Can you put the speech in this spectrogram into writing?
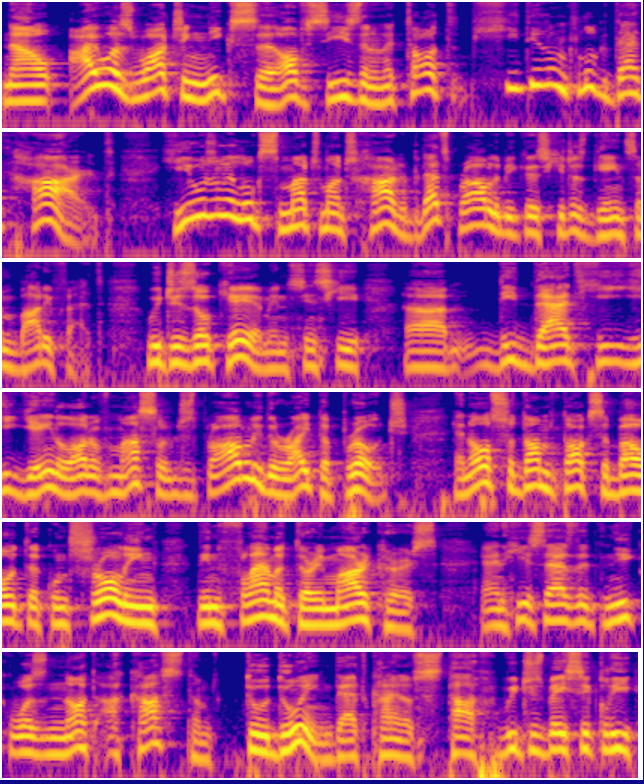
Now, I was watching Nick's uh, off season and I thought he didn't look that hard. He usually looks much, much harder, but that's probably because he just gained some body fat, which is okay. I mean, since he uh, did that, he, he gained a lot of muscle, which is probably the right approach. And also, Dom talks about uh, controlling the inflammatory markers, and he says that Nick was not accustomed to doing that kind of stuff, which is basically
